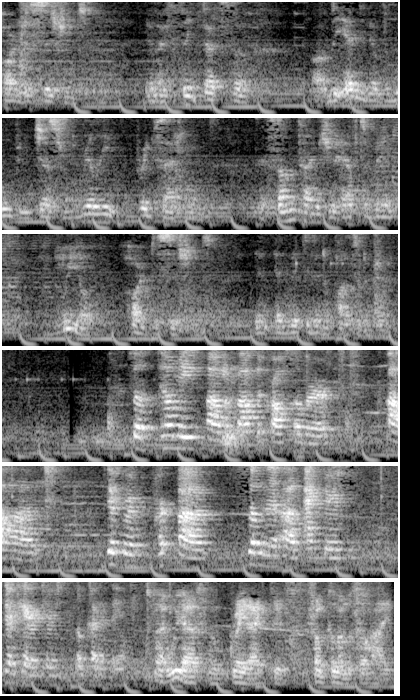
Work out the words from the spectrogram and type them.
hard decisions. And I think that's the uh, the ending of the movie just really brings that home. That sometimes you have to make real hard decisions and, and make it in a positive way. So tell me um, about the crossover. Uh, different, uh, some of the uh, actors, their characters, those kind of things. We have some great actors from Columbus, Ohio.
